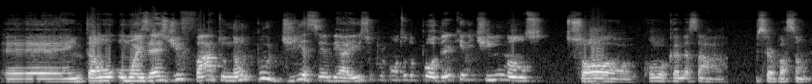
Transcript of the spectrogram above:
É, então o Moisés de fato não podia ceder a isso por conta do poder que ele tinha em mãos. Só colocando essa observação.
